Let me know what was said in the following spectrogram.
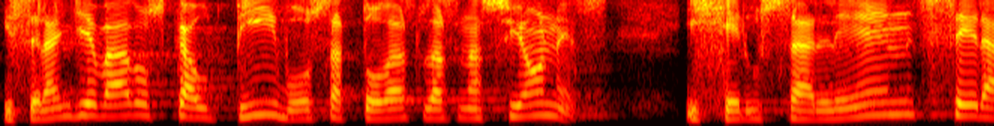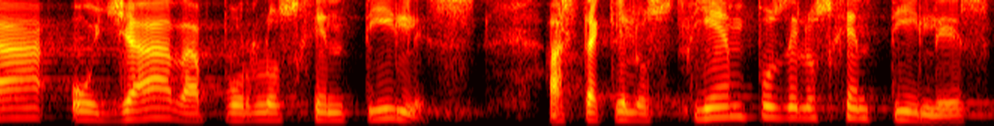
y serán llevados cautivos a todas las naciones, y Jerusalén será hollada por los gentiles, hasta que los tiempos de los gentiles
